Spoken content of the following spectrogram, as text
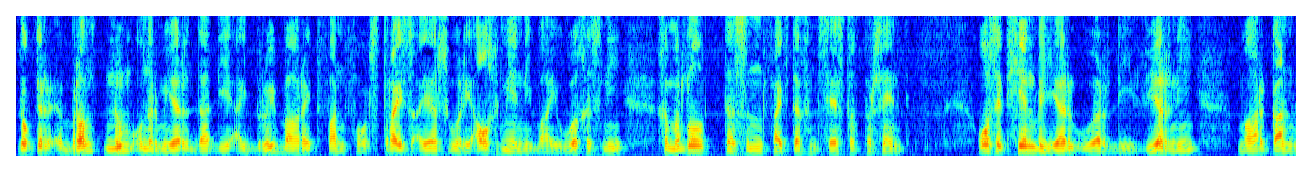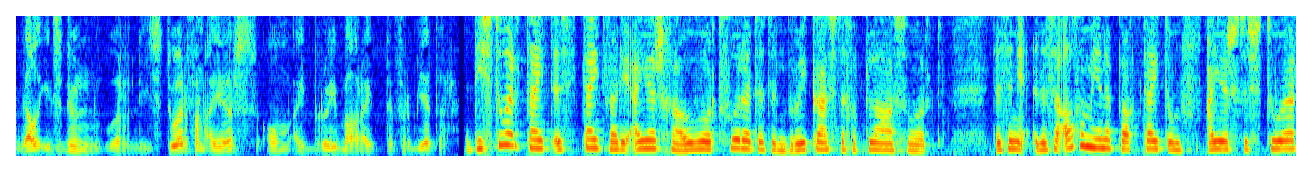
Dr Brandt noem onder meer dat die uitbroeibaarheid van volstruiseiers oor die algemeen nie baie hoog is nie, gemiddeld tussen 50 en 60%. Ons het geen beheer oor die weer nie, maar kan wel iets doen oor die stoor van eiers om uitbroeibaarheid te verbeter. Die stoortyd is die tyd wat die eiers gehou word voordat dit in broeikaste geplaas word. Dis 'n dis 'n algemene praktyk om eiers te stoor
